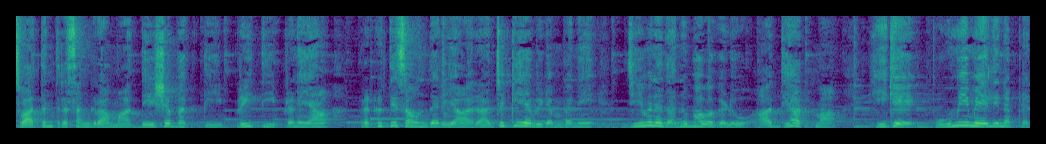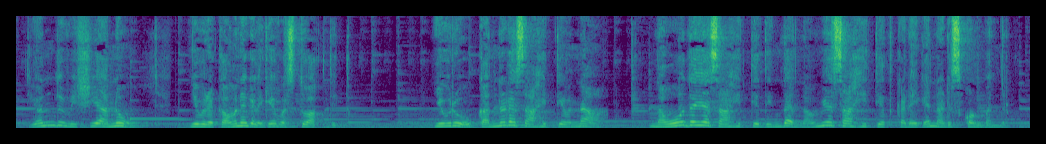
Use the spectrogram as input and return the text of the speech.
ಸ್ವಾತಂತ್ರ್ಯ ಸಂಗ್ರಾಮ, ದೇಶಭಕ್ತಿ, ಪ್ರೀತಿ, ಪ್ರಣಯ, ಪ್ರಕೃತಿ ಸೌಂದರ್ಯ, ರಾಜಕೀಯ ವಿಡಂಬನೆ, ಜೀವನದ ಅನುಭವಗಳು, ಆಧ್ಯಾತ್ಮ, ಹೀಗೆ ಭೂಮಿ ಮೇಲಿನ ಪ್ರತಿಯೊಂದು ವಿಷಯನೂ ಇವರ ಕವನಗಳಿಗೆ ವಸ್ತು ಆಗ್ತಿತ್ತು. ಇವರು ಕನ್ನಡ ಸಾಹಿತ್ಯವನ್ನು ನವೋದಯ ಸಾಹಿತ್ಯದಿಂದ ನವ್ಯ ಸಾಹಿತ್ಯದ ಕಡೆಗೆ ನಡೆಸ್ಕೊಂಡು ಬಂದರು.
